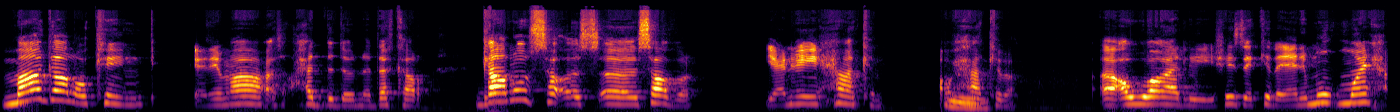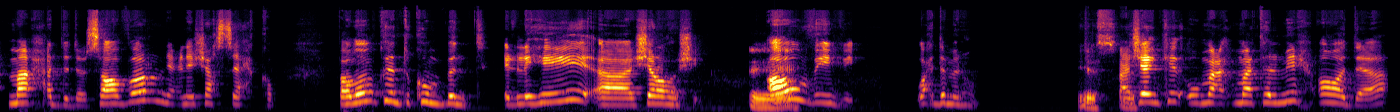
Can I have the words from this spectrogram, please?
ما قالوا king يعني ما حددوا إنه ذكر قالوا آه، sovereign يعني حاكم أو. حاكمة. آه، أو والي شيء زي كذا. يعني مو ما يح- ما حددوا. sovereign يعني شخص يحكم. فممكن تكون بنت اللي هي آه، شيروهوشي إيه. أو فيفي واحدة منهم. yes. فعشان كذا ومع مع تلميح أودا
